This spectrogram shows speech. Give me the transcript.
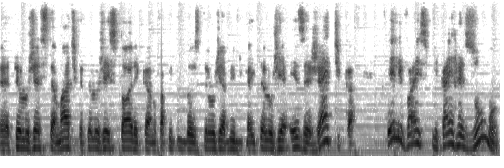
é, teologia sistemática, teologia histórica, no capítulo 2, teologia bíblica e teologia exegética, ele vai explicar em resumo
